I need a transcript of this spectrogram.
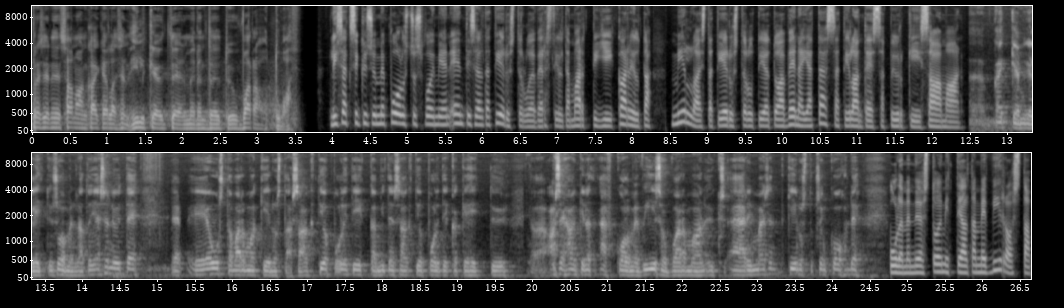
Presidentti sanoi kaikenlaisen ilkeyteen meidän täytyy varautua. Lisäksi kysymme puolustusvoimien entiseltä tiedustelueverstiltä Martti J. Karilta, millaista tiedustelutietoa Venäjä tässä tilanteessa pyrkii saamaan. Kaikkea, mikä liittyy Suomen NATO-jäsenyyteen. EUsta varmaan kiinnostaa sanktiopolitiikka, miten sanktiopolitiikka kehittyy. Asehankinnat F-35 on varmaan yksi äärimmäisen kiinnostuksen kohde. Kuulemme myös toimittajaltamme Virosta,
